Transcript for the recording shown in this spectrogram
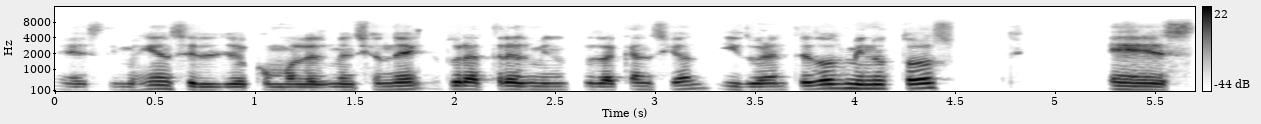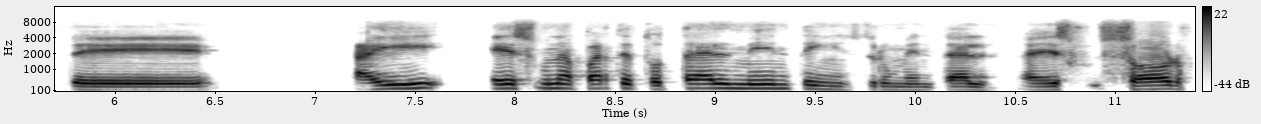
este, imagínense, como les mencioné, dura tres minutos la canción y durante dos minutos, este, ahí es una parte totalmente instrumental, es surf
